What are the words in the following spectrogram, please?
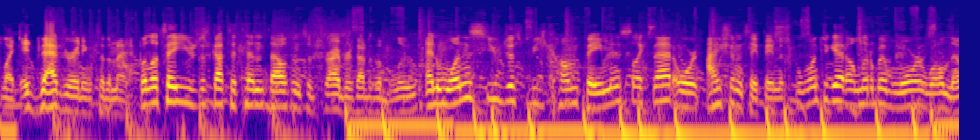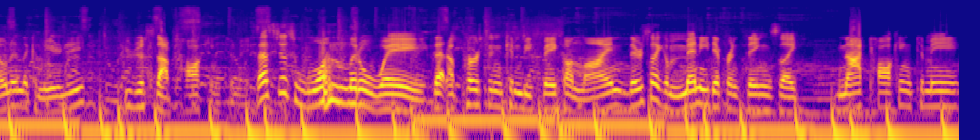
like exaggerating to the max. But let's say you just got to 10,000 subscribers out of the blue. And once you just become famous like that, or I shouldn't say famous, but once you get a little bit more well known in the community, you just stop talking to me. That's just one little way that a person can be fake online. There's like many different things like not talking to me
